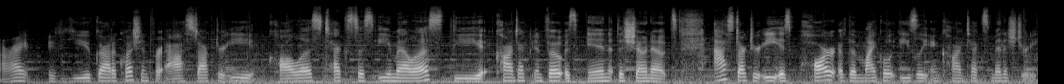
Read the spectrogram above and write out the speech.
All right. If you've got a question for Ask Dr. E, call us, text us, email us. The contact info is in the show notes. Ask Dr. E is part of the Michael Easley in Context Ministry.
